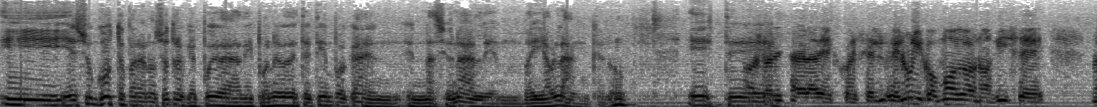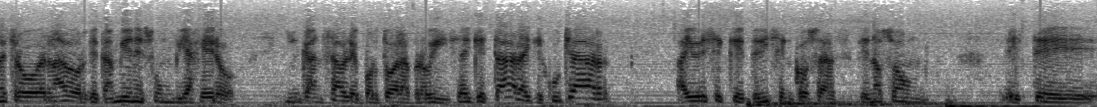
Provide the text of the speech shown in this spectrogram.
y es un gusto para nosotros que pueda disponer de este tiempo acá en, Nacional, en Bahía Blanca, ¿no? Este... yo les agradezco. Es el, único modo, nos dice nuestro gobernador, que también es un viajero incansable por toda la provincia. Hay que estar, hay que escuchar. Hay veces que te dicen cosas que no son este,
